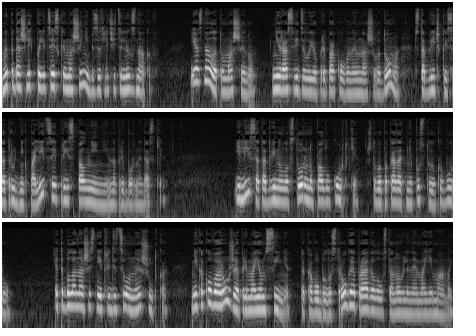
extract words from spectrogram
Мы подошли к полицейской машине без отличительных знаков. Я знал эту машину, не раз видел ее припаркованной у нашего дома с табличкой «Сотрудник полиции при исполнении» на приборной доске. И Лис отодвинула в сторону полу куртки, чтобы показать мне пустую кобуру. Это была наша с ней традиционная шутка. Никакого оружия при моем сыне, таково было строгое правило, установленное моей мамой.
